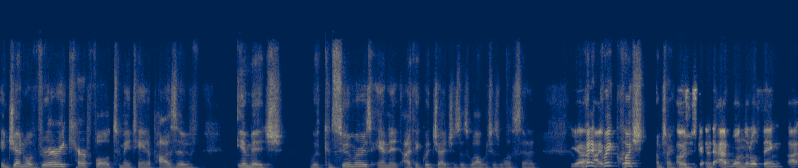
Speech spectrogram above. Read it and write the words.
in general, very careful to maintain a positive image with consumers and it- I think with judges as well, which is well said. Yeah. I've got a I- great uh, question. I'm sorry. I was just going to add one little thing. I,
